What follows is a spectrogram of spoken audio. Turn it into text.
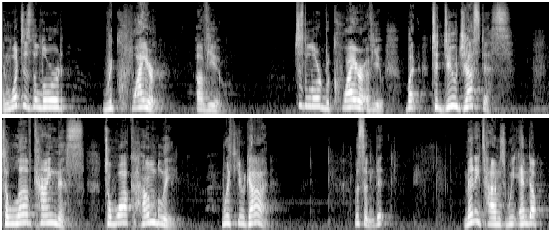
And what does the Lord require of you? What does the Lord require of you? But to do justice, to love kindness, to walk humbly with your God. Listen, th- many times we end up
